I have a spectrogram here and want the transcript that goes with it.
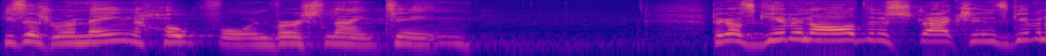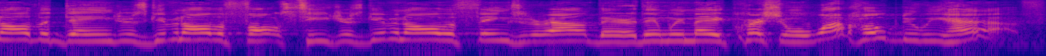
he says, remain hopeful in verse 19. Because given all the distractions, given all the dangers, given all the false teachers, given all the things that are out there, then we may question well, what hope do we have?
